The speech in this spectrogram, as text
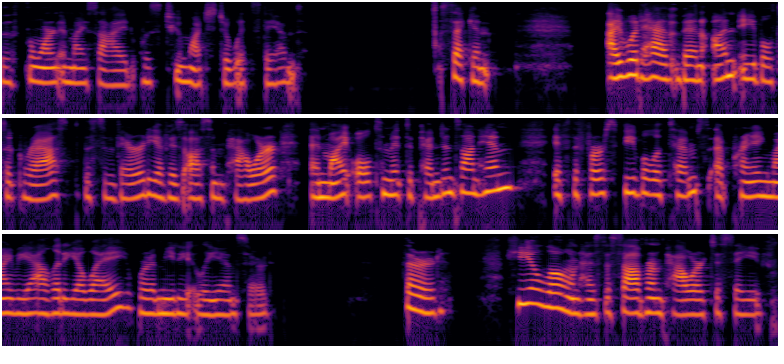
the thorn in my side was too much to withstand. Second, I would have been unable to grasp the severity of his awesome power and my ultimate dependence on him if the first feeble attempts at praying my reality away were immediately answered. Third, he alone has the sovereign power to save.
